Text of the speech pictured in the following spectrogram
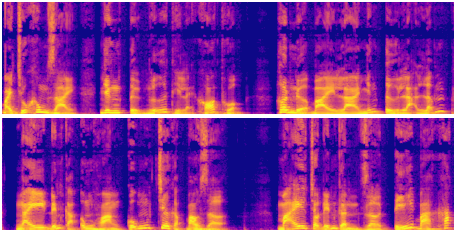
Bài chú không dài, nhưng từ ngữ thì lại khó thuộc. Hơn nửa bài là những từ lạ lẫm, ngay đến cả ông Hoàng cũng chưa gặp bao giờ. Mãi cho đến gần giờ tí ba khắc,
